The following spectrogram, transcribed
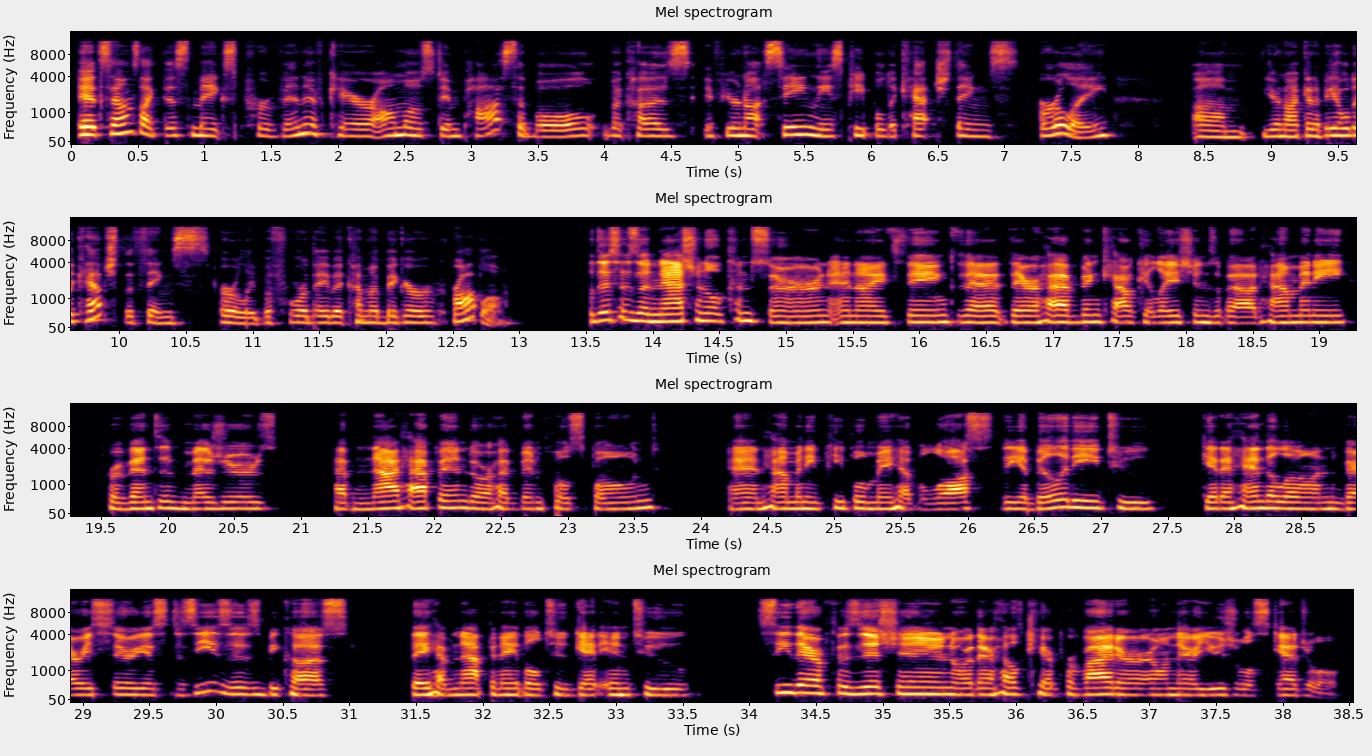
It sounds like this makes preventive care almost impossible because if you're not seeing these people to catch things early, um, you're not going to be able to catch the things early before they become a bigger problem. This is a national concern, and I think that there have been calculations about how many preventive measures have not happened or have been postponed, and how many people may have lost the ability to get a handle on very serious diseases because they have not been able to get into see their physician or their healthcare provider on their usual schedule.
